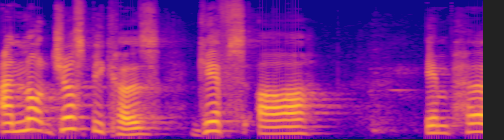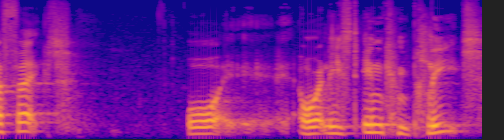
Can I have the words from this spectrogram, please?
And not just because gifts are imperfect or, or at least incomplete.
